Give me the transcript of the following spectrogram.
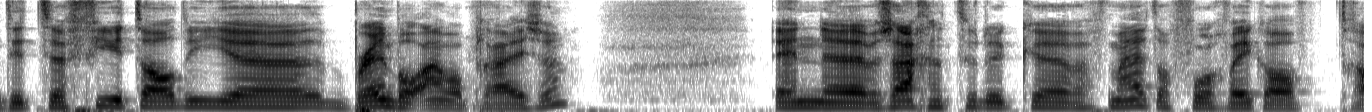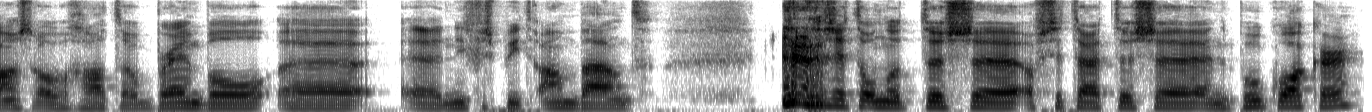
dit eh, viertal die eh Bramble aan wil prijzen. En eh, we zagen natuurlijk, eh voor mij het al vorige week al trouwens over gehad. Hoor. Bramble, eh Need for Speed Unbound zit ondertussen, of zit daar tussen en de Bookwalker.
